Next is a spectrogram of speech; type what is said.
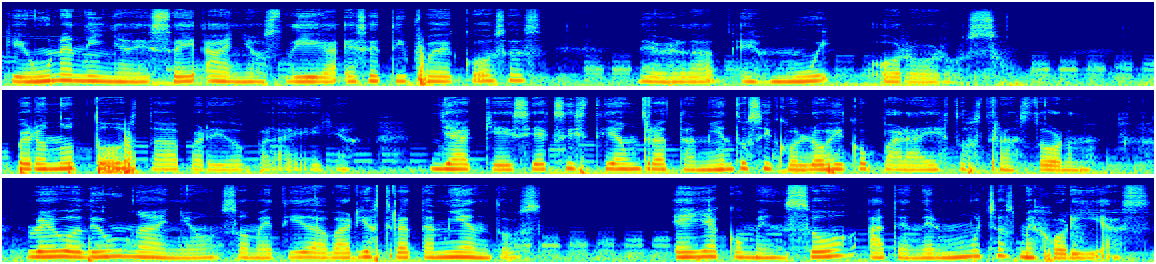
que una niña de 6 años diga ese tipo de cosas, de verdad es muy horroroso. Pero no todo estaba perdido para ella, ya que sí existía un tratamiento psicológico para estos trastornos. Luego de un año sometida a varios tratamientos, ella comenzó a tener muchas mejorías,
